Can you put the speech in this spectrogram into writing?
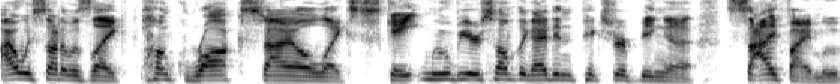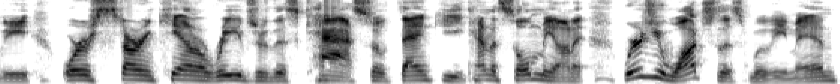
I always thought it was like punk rock style, like skate movie or something. I didn't picture it being a sci fi movie or starring Keanu Reeves or this cast. So thank you. You kind of sold me on it. Where did you watch this movie, man?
